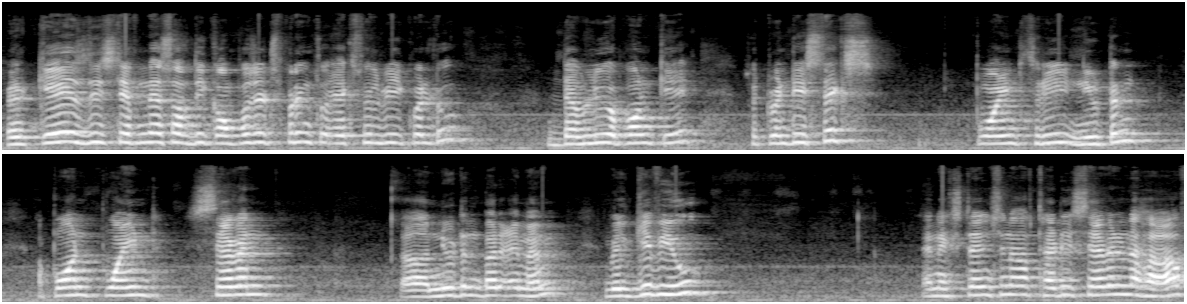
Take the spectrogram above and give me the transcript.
where K is the stiffness of the composite spring, so X will be equal to W upon K. So 26.3 Newton upon 0.7 uh, Newton per mm will give you an extension of 37 and a half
